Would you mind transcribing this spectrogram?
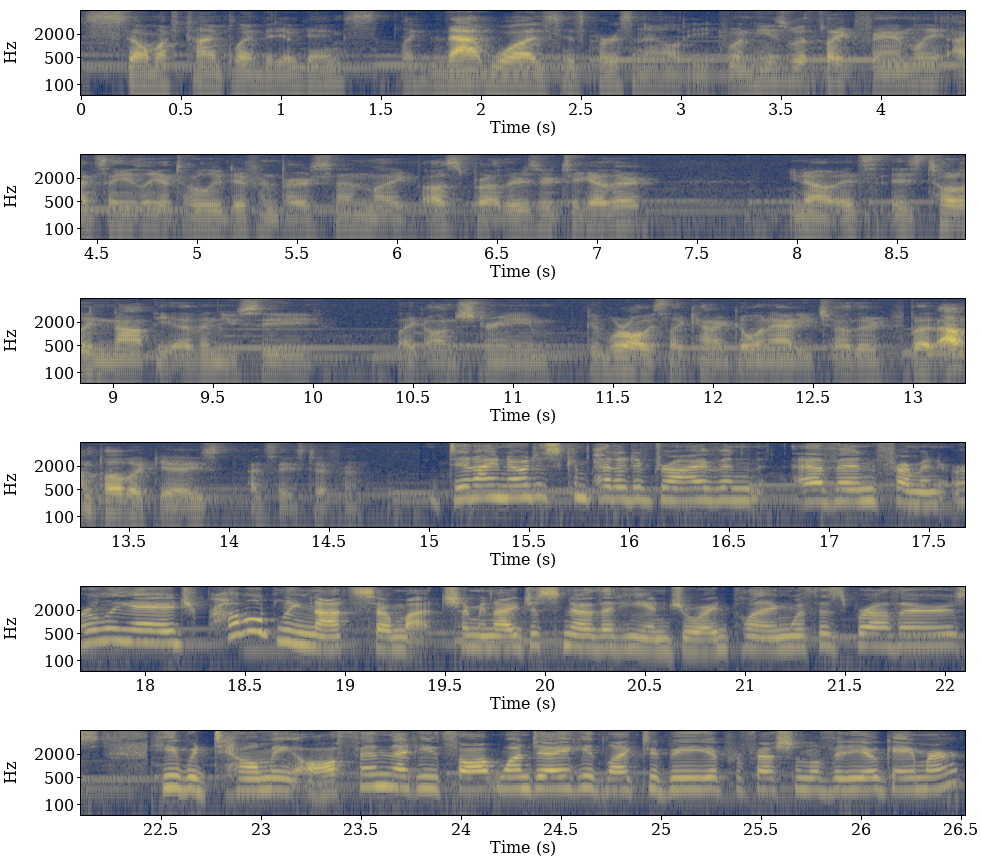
so much time playing video games. Like that was his personality. When he's with like family, I'd say he's like a totally different person. Like us brothers are together. You know, it's it's totally not the Evan you see like on stream because we're always like kind of going at each other. But out in public, yeah, he's I'd say he's different. Did I notice competitive drive in Evan from an early age? Probably not so much. I mean, I just know that he enjoyed playing with his brothers. He would tell me often that he thought one day he'd like to be a professional video gamer.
